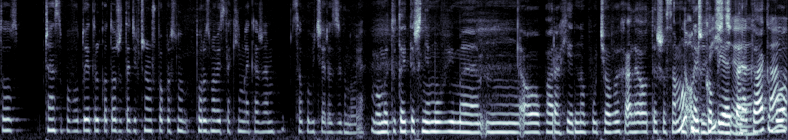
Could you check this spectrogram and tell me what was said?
to często powoduje tylko to, że ta dziewczyna już po prostu porozmawia z takim lekarzem, całkowicie rezygnuje. Bo my tutaj też nie mówimy mm, o parach jednopłciowych, ale o, też o samotnych no, kobietach, tak? tak? Bo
